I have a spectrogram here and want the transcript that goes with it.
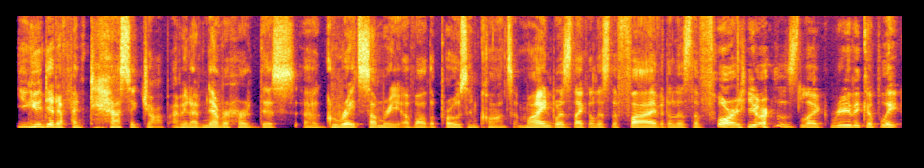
you, you, did a fantastic job. I mean, I've never heard this uh, great summary of all the pros and cons. Mine was like a list of five and a list of four. Yours was like really complete.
